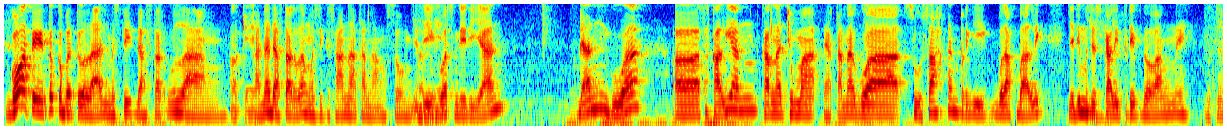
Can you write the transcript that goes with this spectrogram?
Gue waktu itu kebetulan mesti daftar ulang. Oke. Karena daftar ulang mesti ke sana kan langsung. Jadi Oke. gue sendirian dan gue eh, sekalian karena cuma ya karena gue susah kan pergi bolak-balik. Jadi mesti sekali trip doang nih. betul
